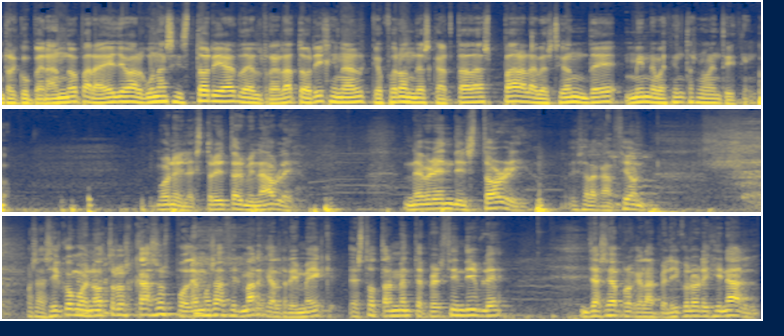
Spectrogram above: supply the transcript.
recuperando para ello algunas historias del relato original que fueron descartadas para la versión de 1995. Bueno, y la historia interminable. Never Ending Story, dice la canción. Pues así como en otros casos podemos afirmar que el remake es totalmente prescindible, ya sea porque la película original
